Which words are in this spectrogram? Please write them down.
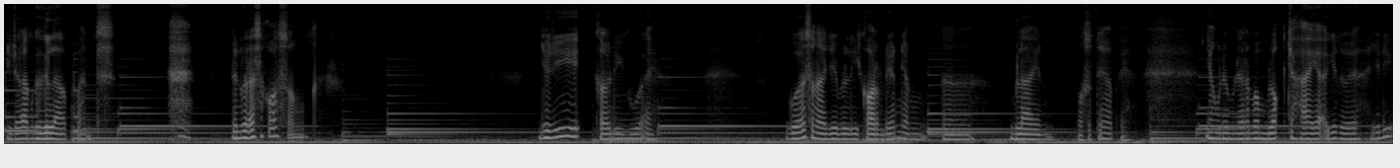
di dalam kegelapan dan merasa kosong. Jadi kalau di gua ya, gua sengaja beli korden yang uh, blind. Maksudnya apa ya? Yang benar-benar memblok cahaya gitu ya. Jadi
